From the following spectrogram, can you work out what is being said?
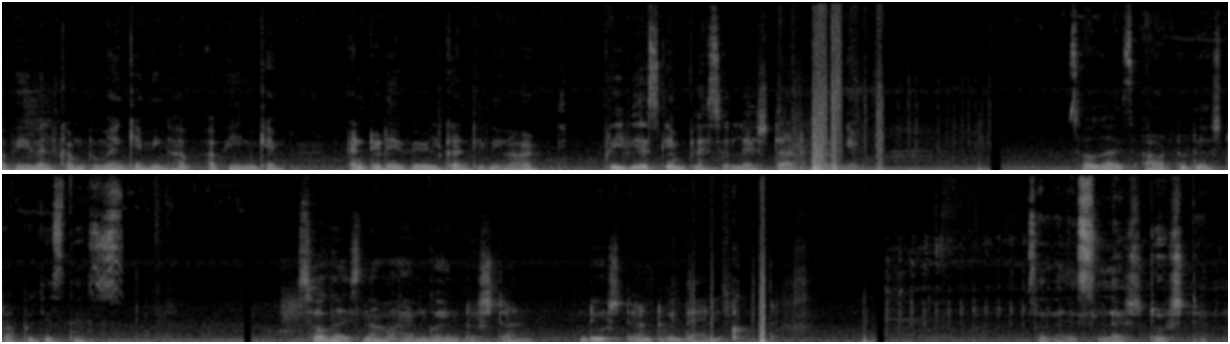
Abhi, welcome to my gaming hub Abhi in game and today we will continue our previous gameplay so let's start our game. So guys our today's topic is this. So guys now I am going to stunt do stunt with the helicopter. So guys let's do stunt.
